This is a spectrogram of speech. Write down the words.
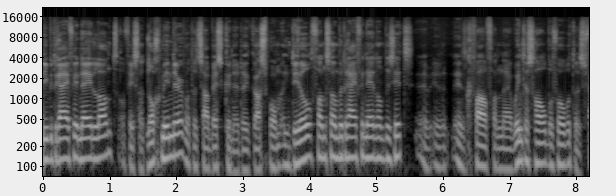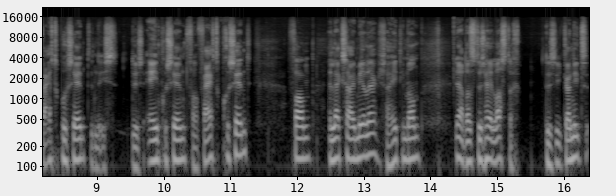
die bedrijven in Nederland? Of is dat nog minder? Want het zou best kunnen dat Gazprom een deel van zo'n bedrijf in Nederland bezit. Eh, in het geval van eh, Wintershall bijvoorbeeld, dat is 50%. En is dus 1% van 50% van Alexei Miller, zo heet die man. Ja, dat is dus heel lastig. Dus je kan niet,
